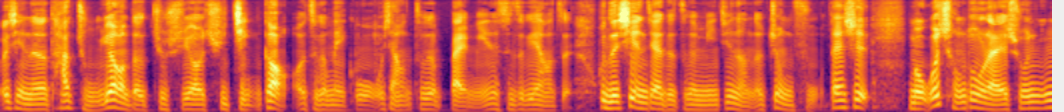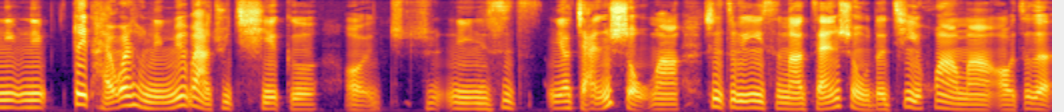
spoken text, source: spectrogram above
而且呢，他主要的就是要去警告哦，这个美国，我想这个摆明的是这个样子，或者现在的这个民进党的政府，但是某个程度来说，你你对台湾的时候，你没有办法去切割。哦，是你是你要斩首吗？是这个意思吗？斩首的计划吗？哦，这个，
